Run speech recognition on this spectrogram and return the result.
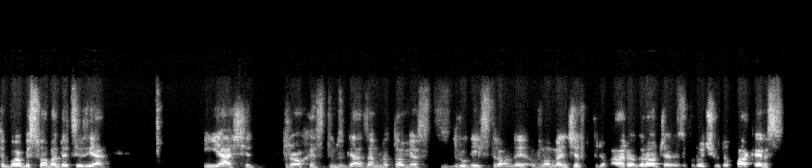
to byłaby słaba decyzja. I ja się trochę z tym zgadzam, natomiast z drugiej strony, w momencie, w którym Aaron Rodgers wrócił do Packers,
